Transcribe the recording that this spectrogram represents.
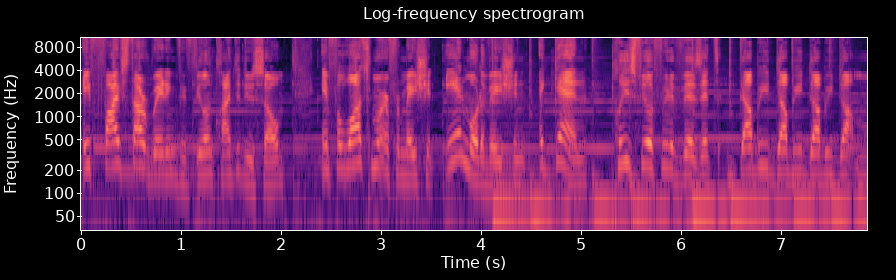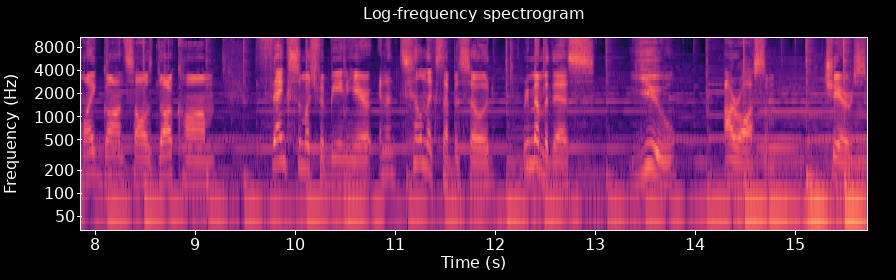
a five star rating if you feel inclined to do so. And for lots more information and motivation, again, please feel free to visit www.mikegonsalves.com. Thanks so much for being here. And until next episode, remember this you are awesome. Cheers.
